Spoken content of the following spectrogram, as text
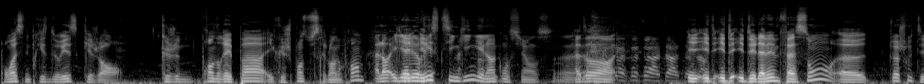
Pour moi, c'est une prise de risque qui est genre que je ne prendrais pas et que je pense que tu serais loin de prendre. Alors, il y a Et- le et- risk thinking et l'inconscience. Euh, Attends, et, et- et de, et de la même façon, euh, toi, je trouve que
